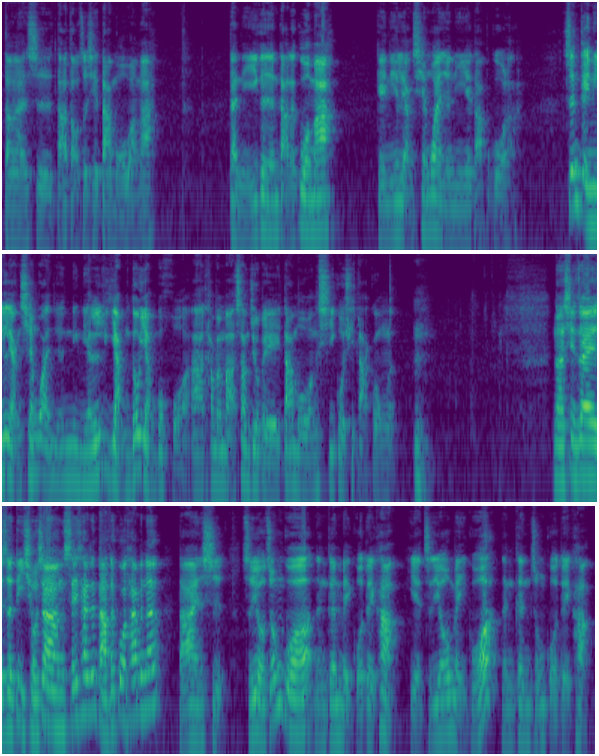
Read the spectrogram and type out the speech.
当然是打倒这些大魔王啊！但你一个人打得过吗？给你两千万人，你也打不过了。真给你两千万人，你连养都养不活啊！他们马上就被大魔王吸过去打工了。嗯，那现在这地球上谁才能打得过他们呢？答案是只有中国能跟美国对抗，也只有美国能跟中国对抗。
